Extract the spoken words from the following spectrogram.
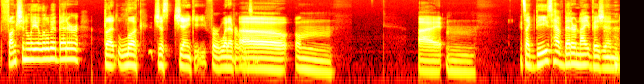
functionally a little bit better, but look just janky for whatever reason? Oh, um, I, um, it's like these have better night vision,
